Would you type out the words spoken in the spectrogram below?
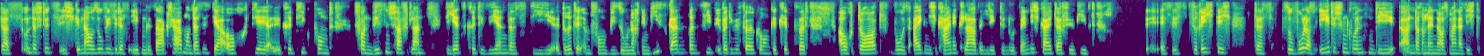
Das unterstütze ich genau so, wie Sie das eben gesagt haben. Und das ist ja auch der Kritikpunkt von Wissenschaftlern, die jetzt kritisieren, dass die dritte Impfung wieso nach dem Gießkannenprinzip über die Bevölkerung gekippt wird. Auch dort, wo es eigentlich keine klar belegte Notwendigkeit dafür gibt, es ist richtig, dass sowohl aus ethischen Gründen die anderen Länder aus meiner Sicht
